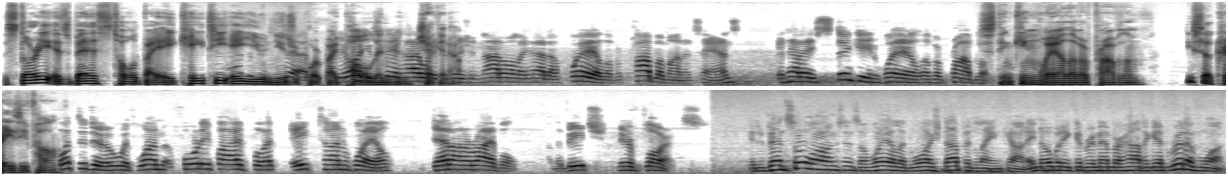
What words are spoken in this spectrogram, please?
The story is best told by a KATU news said, report by Paul Linnman. Check it Division out. Not only had a whale of a problem on its hands, it had a stinking whale of a problem. Stinking whale of a problem. You're so crazy, Paul. What to do with one 45 foot, 8 ton whale dead on arrival on the beach near Florence? It had been so long since a whale had washed up in Lane County, nobody could remember how to get rid of one.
